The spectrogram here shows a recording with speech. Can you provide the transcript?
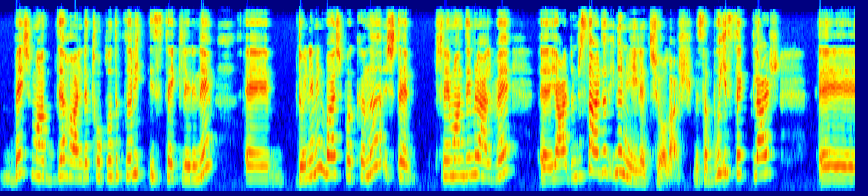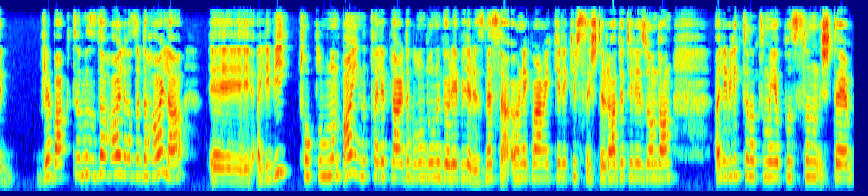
5 madde halinde topladıkları isteklerini e, dönemin başbakanı işte Süleyman Demirel ve e, yardımcısı Erdal İnönü'ye iletiyorlar. Mesela bu istekler e, re baktığımızda hala hazırda hala e, Alevi toplumunun aynı taleplerde bulunduğunu görebiliriz. Mesela örnek vermek gerekirse işte radyo televizyondan Alevilik tanıtımı yapılsın, işte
